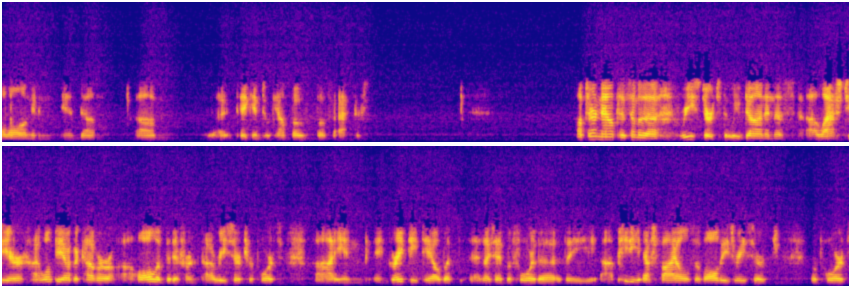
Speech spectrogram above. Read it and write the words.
along and, and um, um, take into account both both factors. I'll turn now to some of the research that we've done in this uh, last year. I won't be able to cover uh, all of the different uh, research reports, uh, in in great detail. But as I said before, the the uh, PDF files of all these research reports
